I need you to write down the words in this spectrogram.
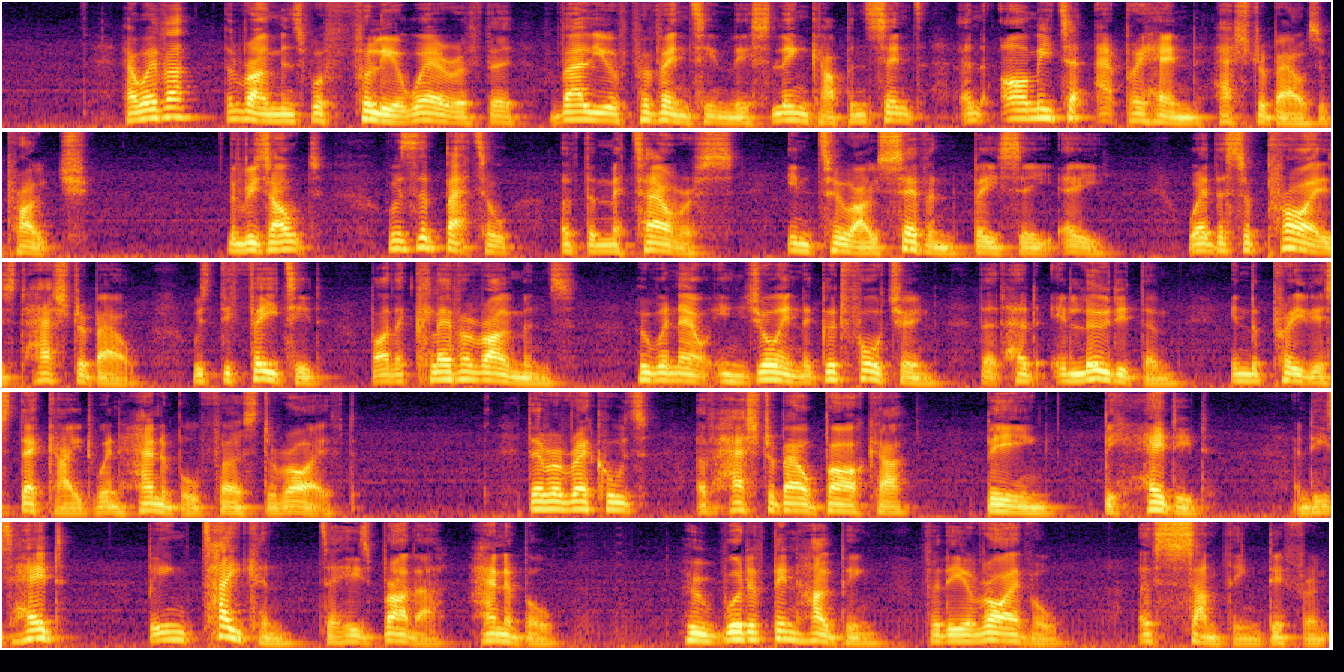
However, the Romans were fully aware of the value of preventing this link up and sent an army to apprehend Hasdrubal's approach. The result was the Battle of the Metaurus in 207 BCE, where the surprised Hasdrubal was defeated by the clever Romans, who were now enjoying the good fortune that had eluded them in the previous decade when Hannibal first arrived. There are records of Hasdrubal Barca being beheaded and his head being taken to his brother Hannibal, who would have been hoping for the arrival of something different.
